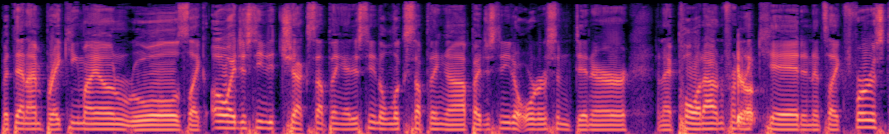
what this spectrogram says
but then I'm breaking my own rules. Like, oh, I just need to check something. I just need to look something up. I just need to order some dinner, and I pull it out in front of the kid, and it's like, first,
